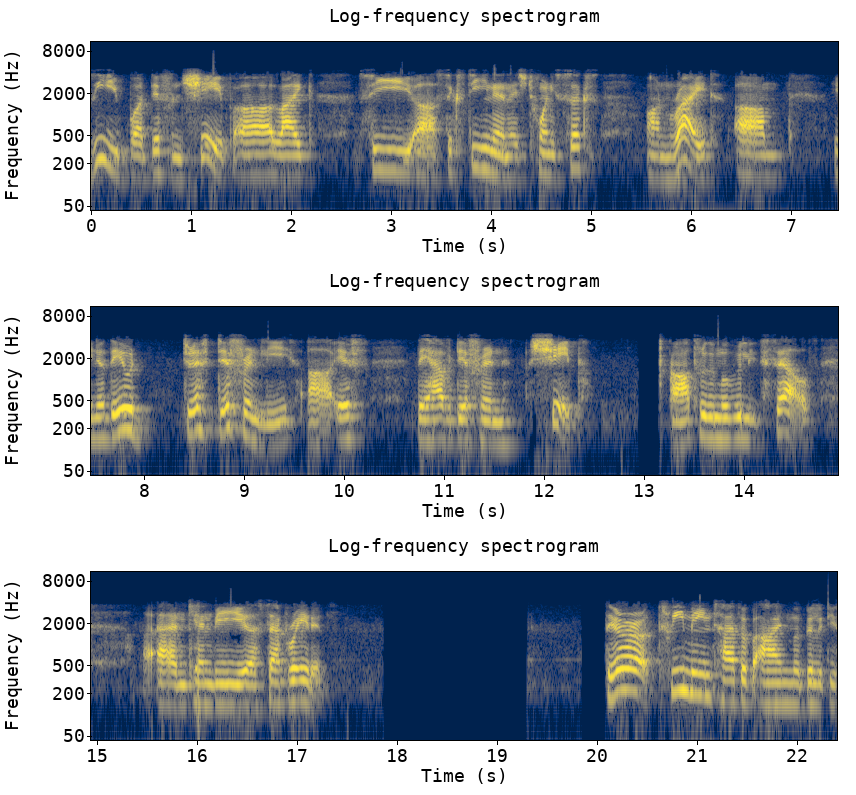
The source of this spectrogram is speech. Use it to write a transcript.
Z but different shape, uh, like C16 uh, and H26 on right, um, you know, they would drift differently uh, if they have a different shape uh, through the mobility cells and can be uh, separated. There are three main types of ion mobility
